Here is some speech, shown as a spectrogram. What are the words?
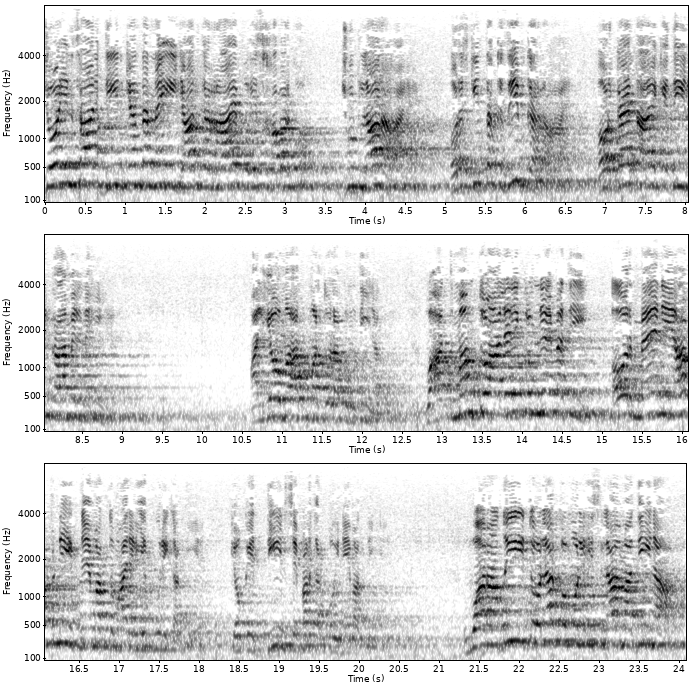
جو انسان دین کے اندر نئی ایجاد کر رہا ہے وہ اس خبر کو جھٹلا رہا ہے اور اس کی تکذیب کر رہا ہے اور کہتا ہے کہ دین کامل نہیں ہے۔ اليوم اکملت لکم دینکم وہ اتمم تو علیکم نعمتی اور میں نے اپنی نعمت تمہارے لیے پوری کر دی ہے کیونکہ دین سے بڑھ کر کوئی نعمت نہیں ہے۔ وردی تو لکم الاسلام دینا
